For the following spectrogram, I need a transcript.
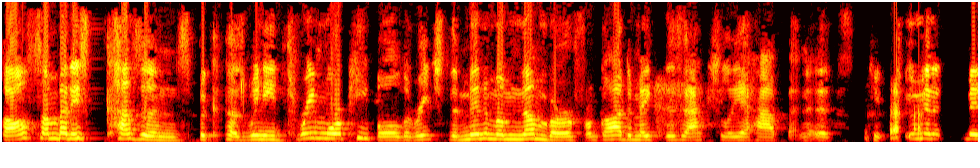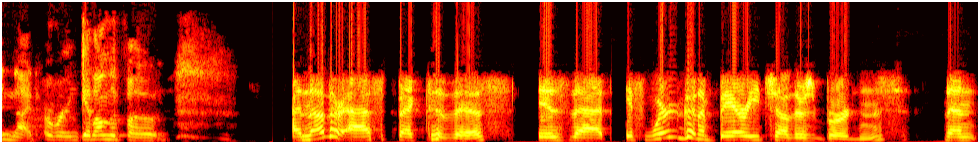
Call somebody's cousins because we need three more people to reach the minimum number for God to make this actually happen. It's two minutes midnight. Hurry, get on the phone. Another aspect to this is that if we're going to bear each other's burdens, then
